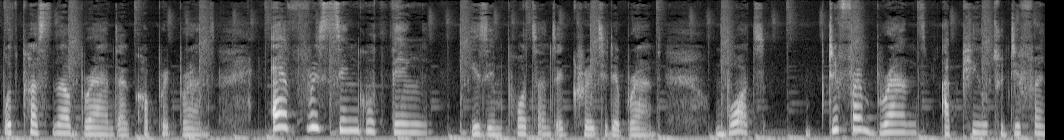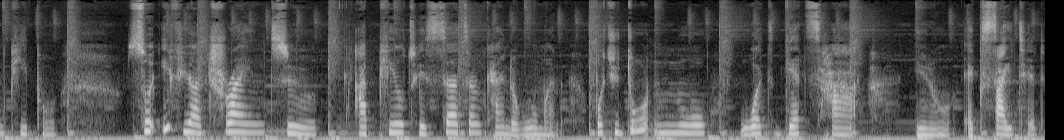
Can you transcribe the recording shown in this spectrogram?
both personal brand and corporate brands every single thing is important in creating a brand. But different brands appeal to different people. So if you are trying to appeal to a certain kind of woman, but you don't know what gets her, you know, excited,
